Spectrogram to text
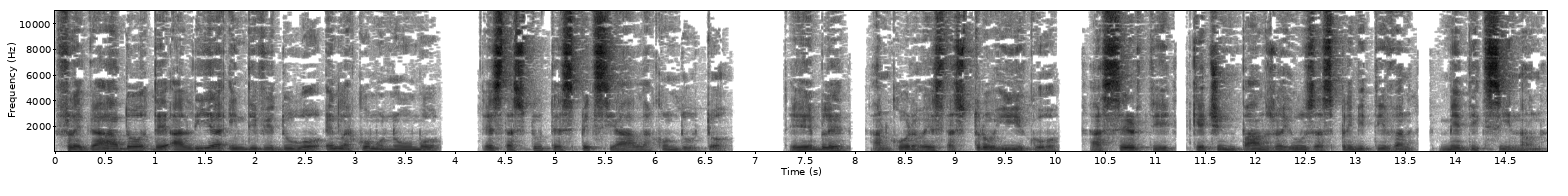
flegado de alia individuo en la comunumo estas tute speciala conduto. Eble, ancora estas troigo asserti che cimpanzoi usas primitivan medicinon.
